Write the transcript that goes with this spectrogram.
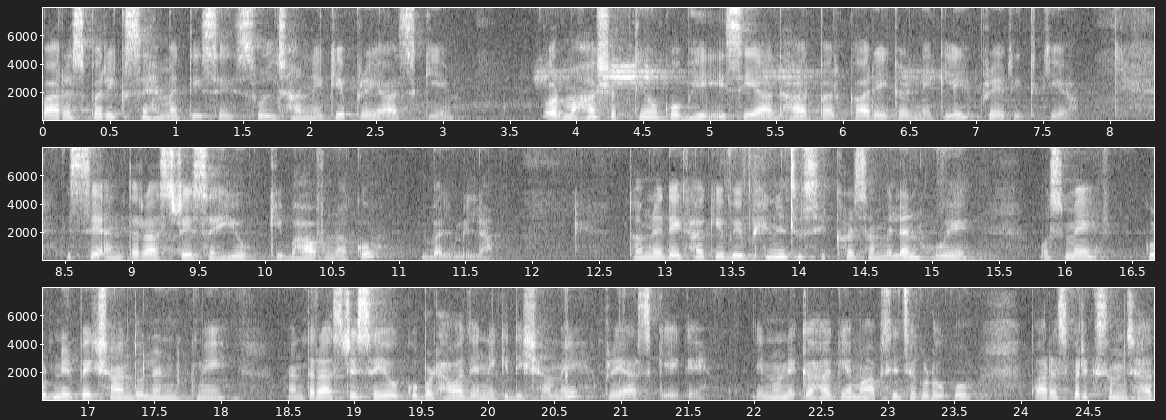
पारस्परिक सहमति से सुलझाने के प्रयास किए और महाशक्तियों को भी इसी आधार पर कार्य करने के लिए प्रेरित किया। इससे अंतर्राष्ट्रीय सहयोग की भावना को बल मिला। तो हमने देखा कि विभिन्न जो शिखर सम्मेलन हुए, उसमें गुटनिरपेक्ष आंदोलन में अंतर्राष्ट्रीय सहयोग को बढ़ावा देने की दिशा में प्रयास किए गए। इन्होंने कहा कि हम आपसी झगड़ों को पारस्परिक समझा,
